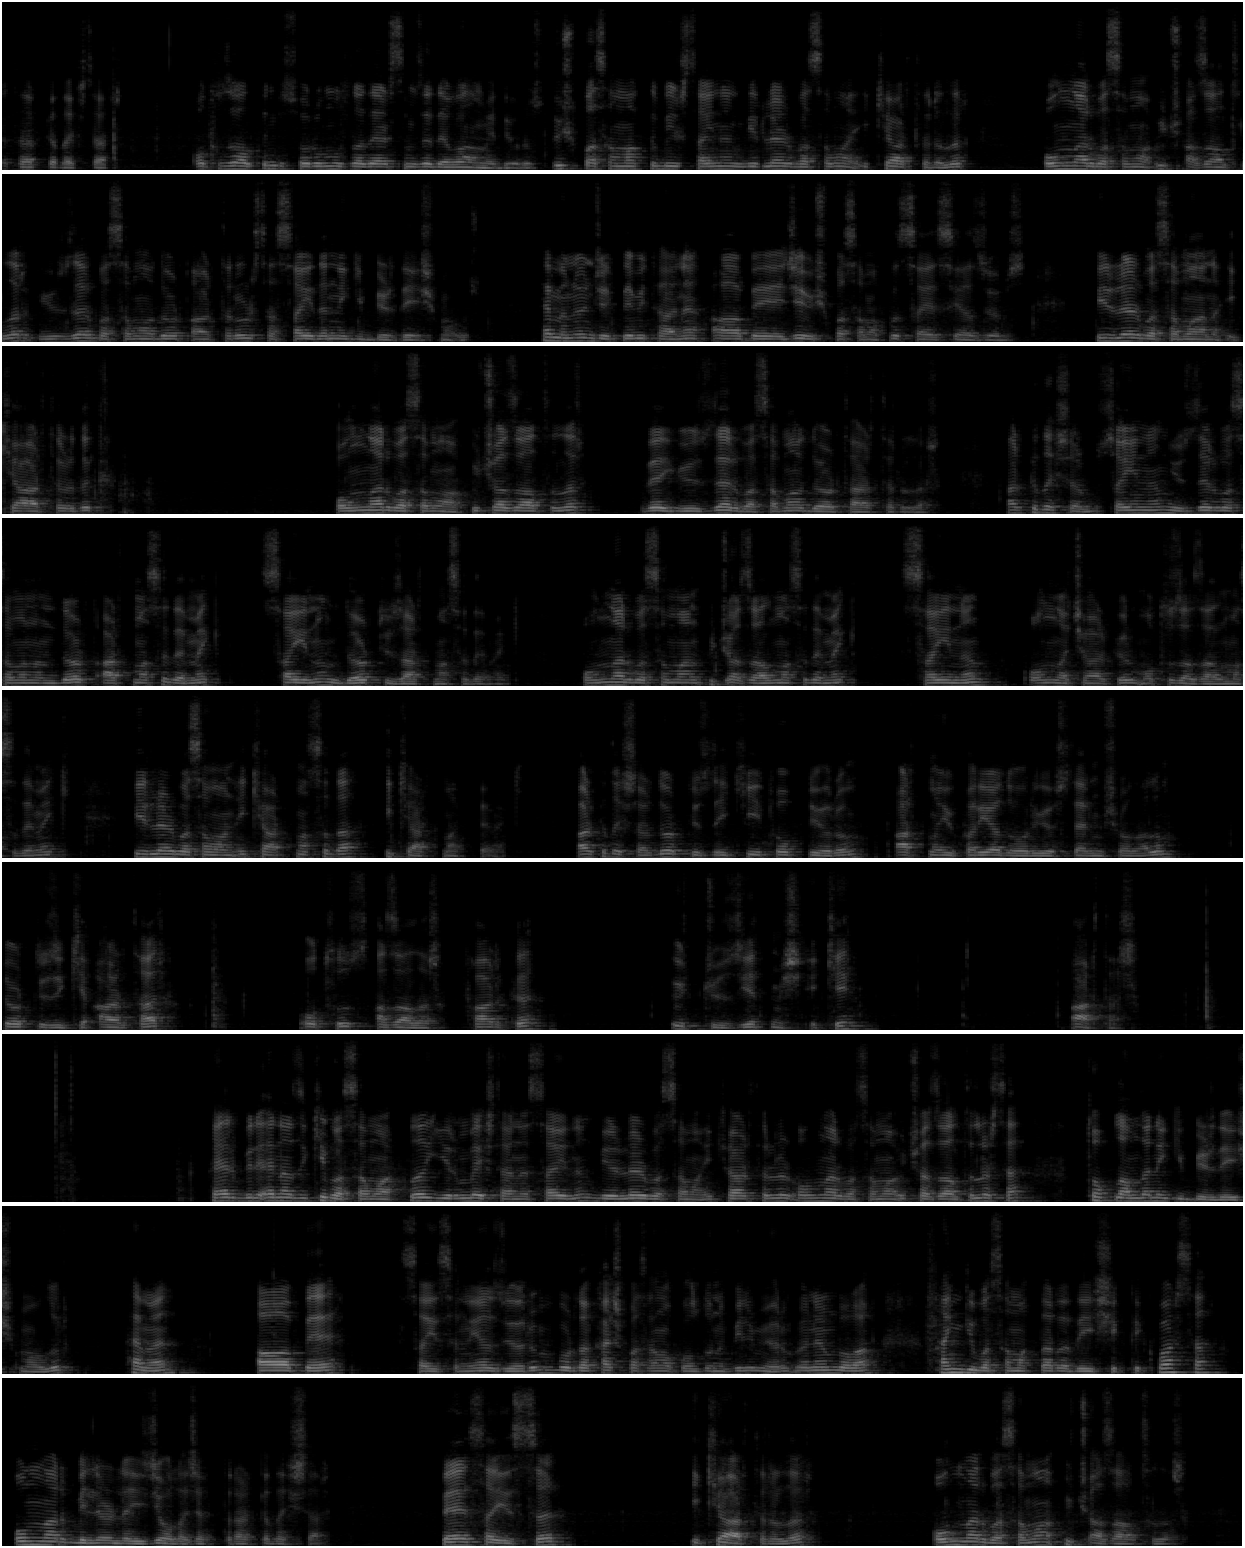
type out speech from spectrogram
Evet arkadaşlar. 36. sorumuzla dersimize devam ediyoruz. 3 basamaklı bir sayının birler basamağı 2 artırılır. Onlar basamağı 3 azaltılır. Yüzler basamağı 4 artırılırsa sayıda ne gibi bir değişme olur? Hemen öncelikle bir tane A, B, C 3 basamaklı sayısı yazıyoruz. Birler basamağını 2 artırdık. Onlar basamağı 3 azaltılır ve yüzler basamağı 4 artırılır. Arkadaşlar bu sayının yüzler basamağının 4 artması demek sayının 400 artması demek. Onlar basamağın 3 azalması demek sayının 10 ile çarpıyorum 30 azalması demek. Birler basamağın 2 artması da 2 artmak demek. Arkadaşlar 400'de 2'yi topluyorum. Artma yukarıya doğru göstermiş olalım. 402 artar. 30 azalır. Farkı 372 artar. Her biri en az 2 basamaklı 25 tane sayının birler basamağı 2 artırılır, onlar basamağı 3 azaltılırsa toplamda ne gibi bir değişme olur? Hemen A, B sayısını yazıyorum. Burada kaç basamak olduğunu bilmiyorum. Önemli olan hangi basamaklarda değişiklik varsa onlar belirleyici olacaktır arkadaşlar. B sayısı 2 artırılır. Onlar basamağı 3 azaltılır.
